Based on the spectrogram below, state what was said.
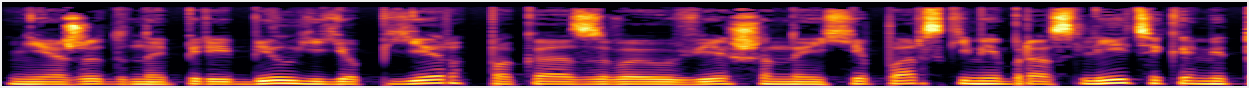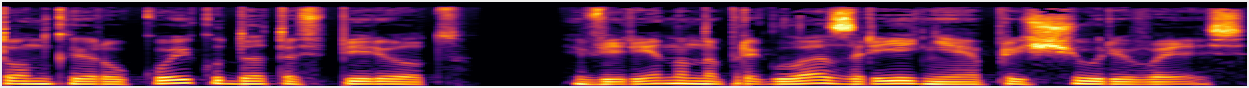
Неожиданно перебил ее Пьер, показывая увешанные хипарскими браслетиками тонкой рукой куда-то вперед. Верена напрягла зрение, прищуриваясь.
